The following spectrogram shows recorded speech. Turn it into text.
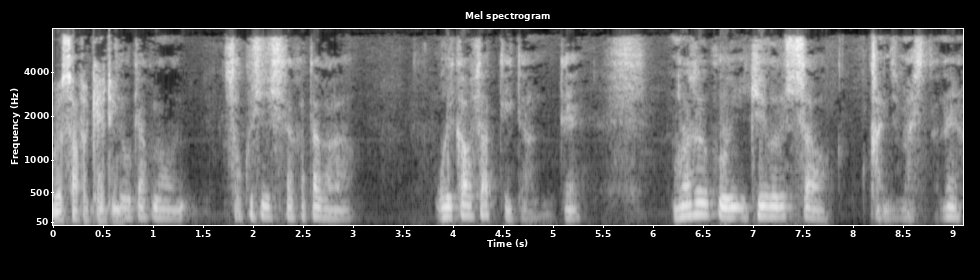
were suffocating. 即死した方が追いかぶさっていたんで、ものすごく息苦しさを感じましたね。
